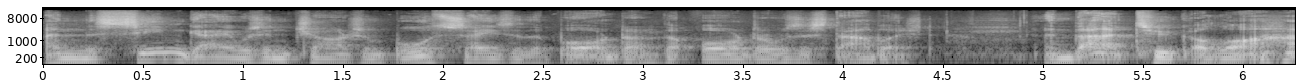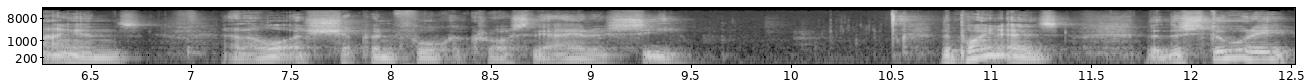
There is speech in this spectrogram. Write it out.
and the same guy was in charge on both sides of the border that order was established. And that took a lot of hangings and a lot of shipping folk across the Irish Sea. The point is that the story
